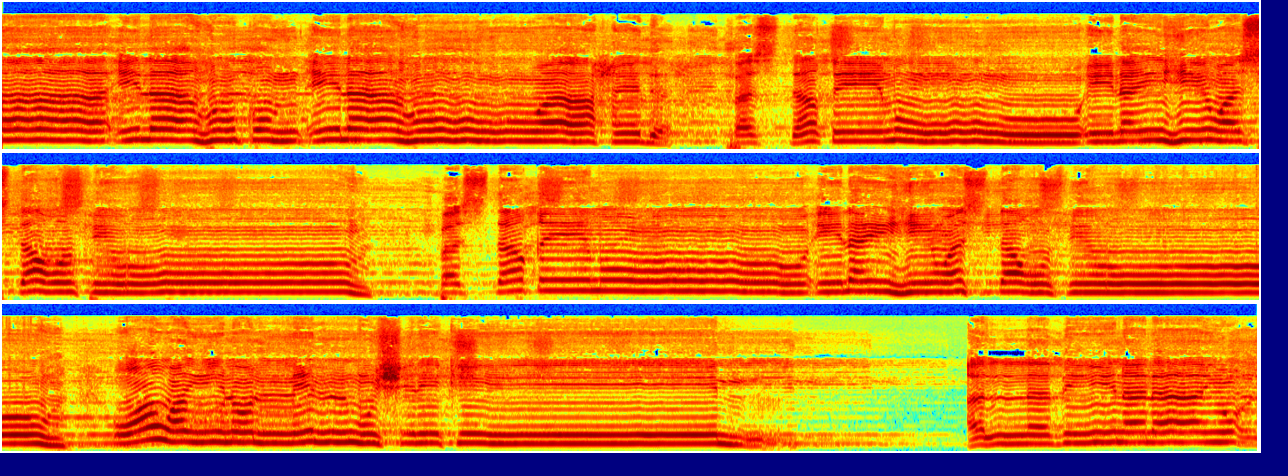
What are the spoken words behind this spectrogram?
إلهكم إله واحد فاستقيموا إليه واستغفروه فاستقيموا إليه واستغفروه وويل للمشركين الذين لا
